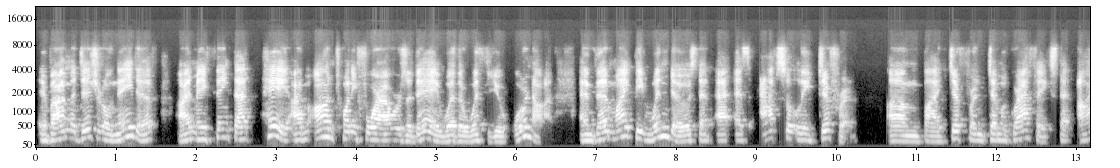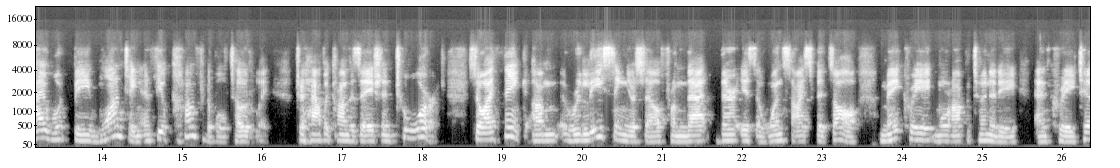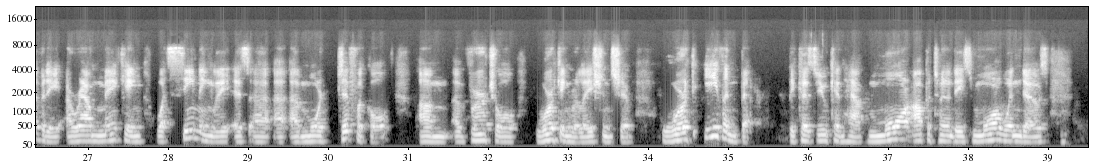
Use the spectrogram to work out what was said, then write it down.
If I'm a digital native, I may think that, hey, I'm on 24 hours a day, whether with you or not. And there might be windows that as absolutely different um, by different demographics that I would be wanting and feel comfortable totally to have a conversation to work. So I think um, releasing yourself from that, there is a one size fits all, may create more opportunity and creativity around making what seemingly is a, a, a more difficult um, a virtual working relationship work even better because you can have more opportunities, more windows.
